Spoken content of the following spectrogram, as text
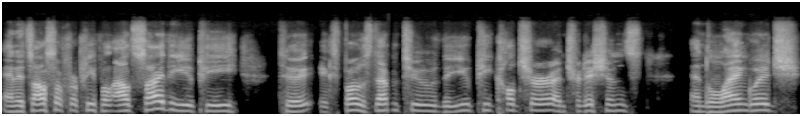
and it's also for people outside the UP to expose them to the UP culture and traditions and language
